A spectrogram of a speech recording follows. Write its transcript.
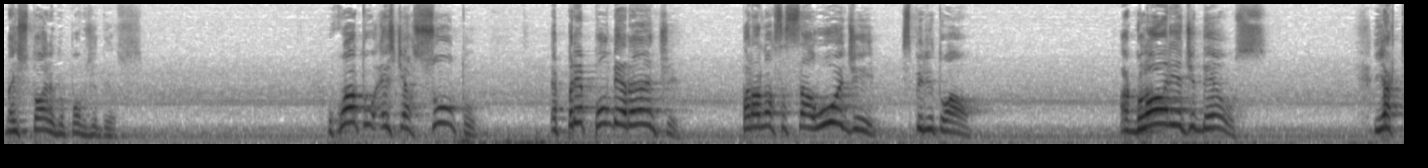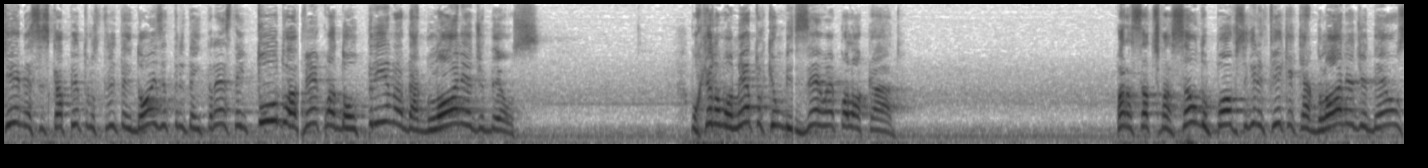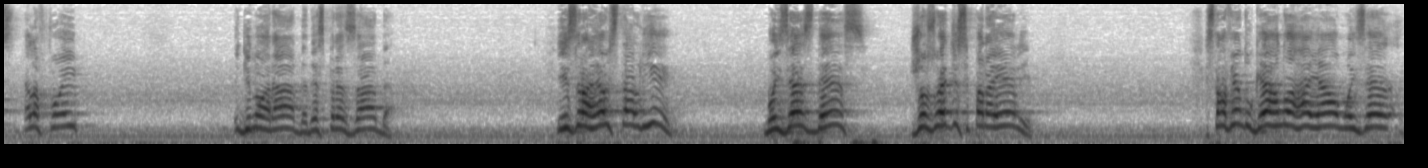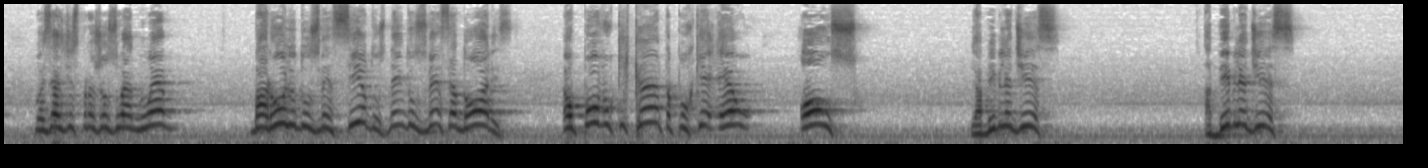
na história do povo de Deus. O quanto este assunto é preponderante para a nossa saúde espiritual a glória de Deus. E aqui nesses capítulos 32 e 33 tem tudo a ver com a doutrina da glória de Deus. Porque no momento que um bezerro é colocado para satisfação do povo, significa que a glória de Deus ela foi ignorada, desprezada. Israel está ali. Moisés desce. Josué disse para ele: Está havendo guerra no arraial. Moisés, Moisés diz para Josué: não é barulho dos vencidos, nem dos vencedores. É o povo que canta, porque eu ouço. E a Bíblia diz: a Bíblia diz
